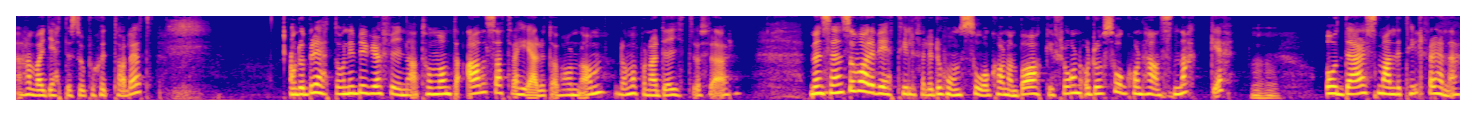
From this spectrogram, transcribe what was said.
han var jättestor på 70-talet. Och då berättade hon i biografin att hon var inte alls attraherad av honom. De var på några dejter och sådär. Men sen så var det vid ett tillfälle då hon såg honom bakifrån och då såg hon hans nacke. Och där small det till för henne.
